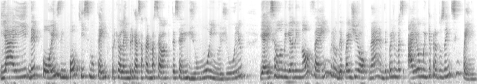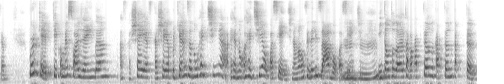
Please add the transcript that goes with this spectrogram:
E aí, depois, em pouquíssimo tempo, porque eu lembro que essa formação aconteceu em junho, julho, e aí, se eu não me engano, em novembro, depois de, né, depois de aí eu aumentei para 250. Por quê? Porque começou a agenda a ficar cheia, a ficar cheia, porque antes eu não retinha, eu não retia o paciente, né? eu não fidelizava o paciente. Uhum. Então toda hora eu tava captando, captando, captando.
